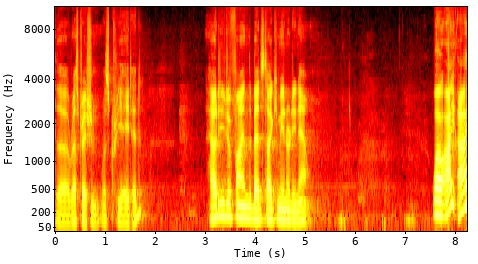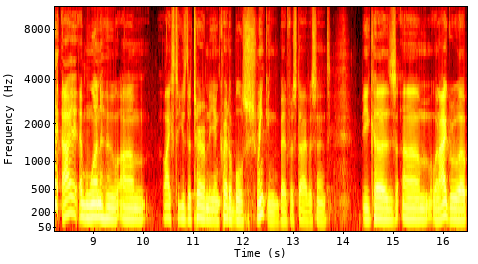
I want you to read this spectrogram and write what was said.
the restoration was created. How do you define the Bed-Stuy community now? Well, I, I, I am one who um, likes to use the term the incredible shrinking Bedford Stuyvesant because um, when I grew up,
